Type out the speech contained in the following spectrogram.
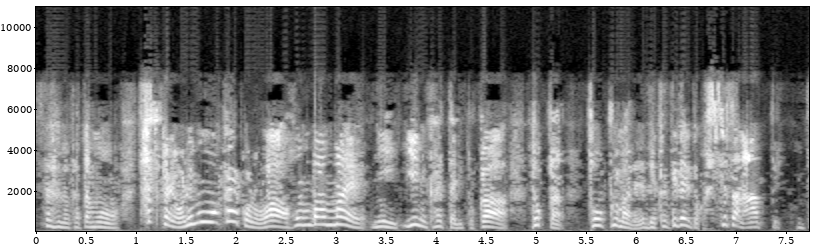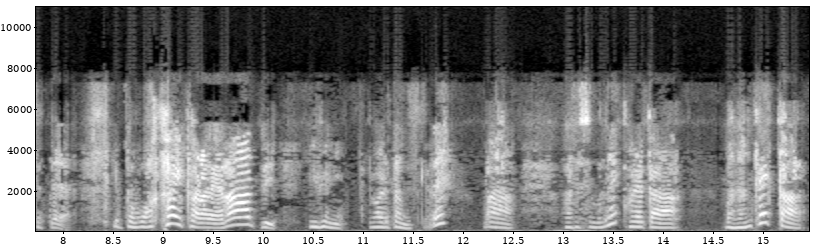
スタッフの方も、確かに俺も若い頃は、本番前に家に帰ったりとか、どっか遠くまで出かけたりとかしてたなって言ってて、やっぱ若いからやなっていうふうに言われたんですけどね。まあ、私もね、これから、まあ何回か、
